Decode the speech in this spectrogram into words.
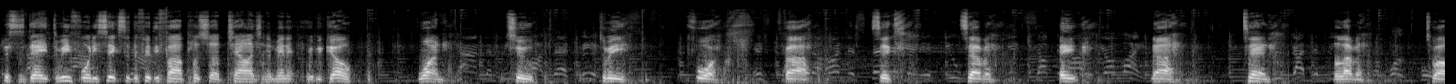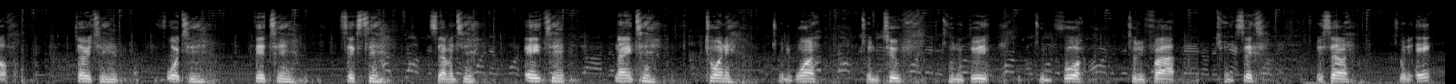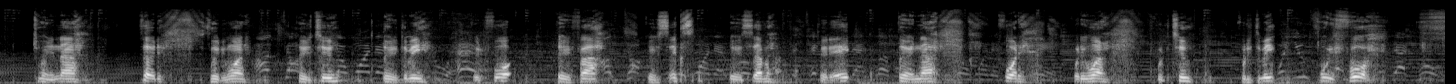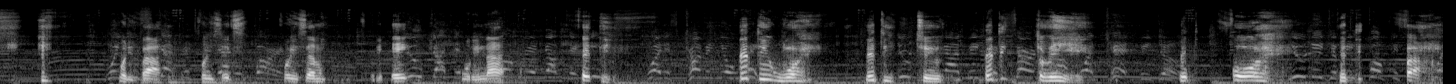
This is day 346 of the 55 push up challenge in a minute. Here we go. One, two, three, four, five, six, seven, eight, nine, 10, 11, 12, 13, 14, 15, 16, 17, 18, 19, 20, 21, 22, 23, 24, 25, 26, 27, 28, 29, 30, 31, 32, 33, 34, 35, 36, 37, 38, 39, 40, 41, 42, 43, 44, 45, 46, 47, 48, 49, 50, 51, 52, 53, 54, 55,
